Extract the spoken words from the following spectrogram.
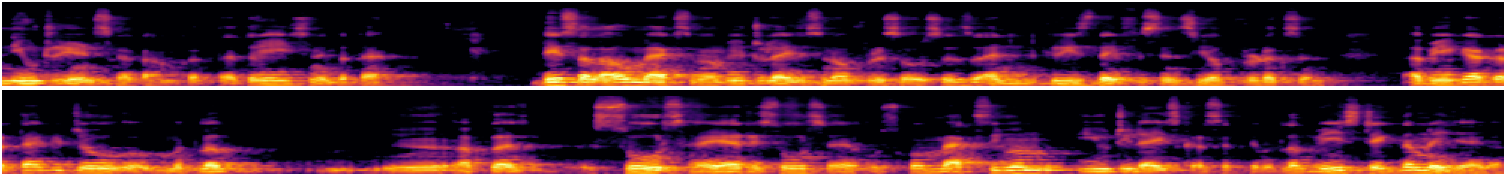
न्यूट्रिएंट्स का काम करता है। तो यही इसने बताया। This allow maximum utilisation of resources and increase the efficiency of production अब ये क्या करता है कि जो मतलब आपका सोर्स है या रिसोर्स है उसको मैक्सिमम यूटिलाइज कर सकते हैं। मतलब वेस्ट एकदम नहीं जाएगा।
